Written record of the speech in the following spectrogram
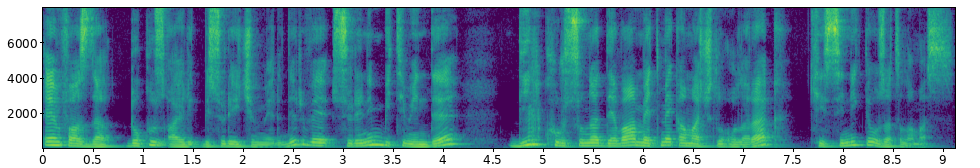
En fazla 9 aylık bir süre için verilir ve sürenin bitiminde dil kursuna devam etmek amaçlı olarak kesinlikle uzatılamaz.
